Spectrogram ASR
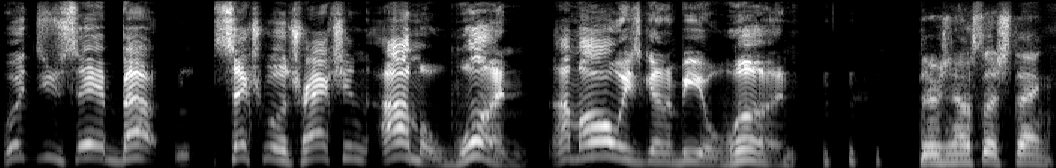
What'd you say about sexual attraction? I'm a one. I'm always going to be a one. There's no such thing.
